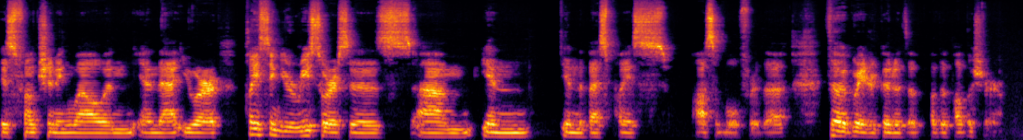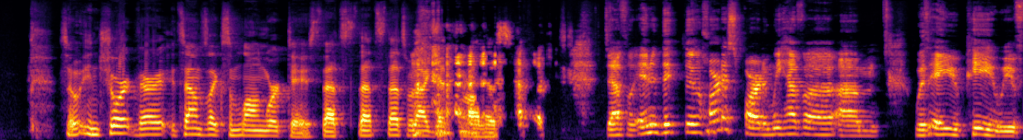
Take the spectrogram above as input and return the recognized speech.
is functioning well and and that you are placing your resources um, in in the best place possible for the the greater good of the of the publisher. So in short, very it sounds like some long work days. That's that's that's what I get from all this. Definitely, and the, the, hardest part, and we have a um, with AUP, we've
